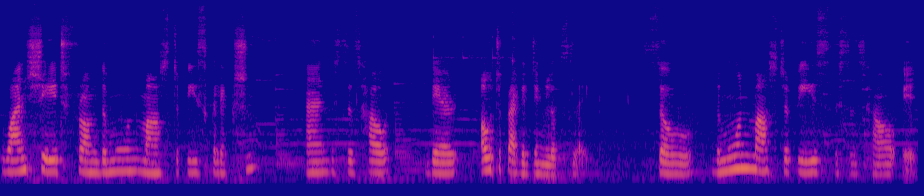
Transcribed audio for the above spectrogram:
one shade from the Moon Masterpiece collection and this is how their outer packaging looks like. So the Moon Masterpiece, this is how it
